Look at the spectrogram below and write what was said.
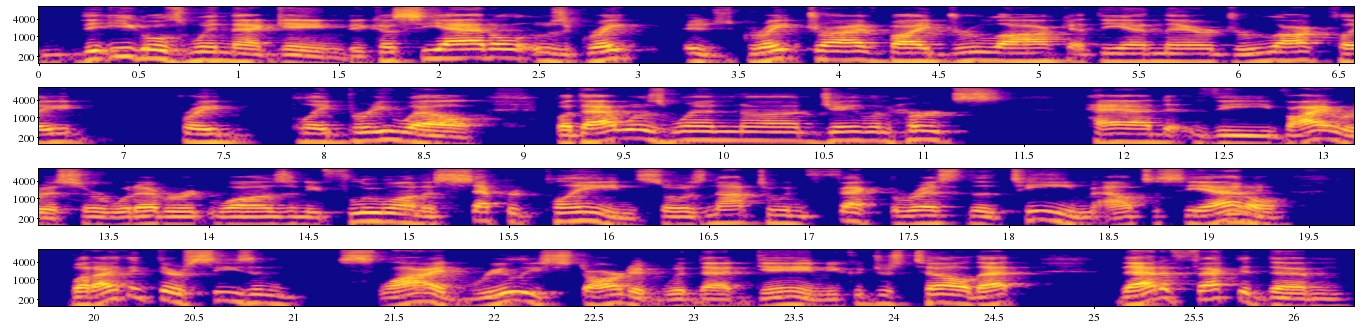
the Eagles win that game because Seattle. It was a great, it was a great drive by Drew Lock at the end there. Drew Lock played played played pretty well, but that was when uh, Jalen Hurts had the virus or whatever it was, and he flew on a separate plane so as not to infect the rest of the team out to Seattle. But I think their season slide really started with that game. You could just tell that that affected them,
